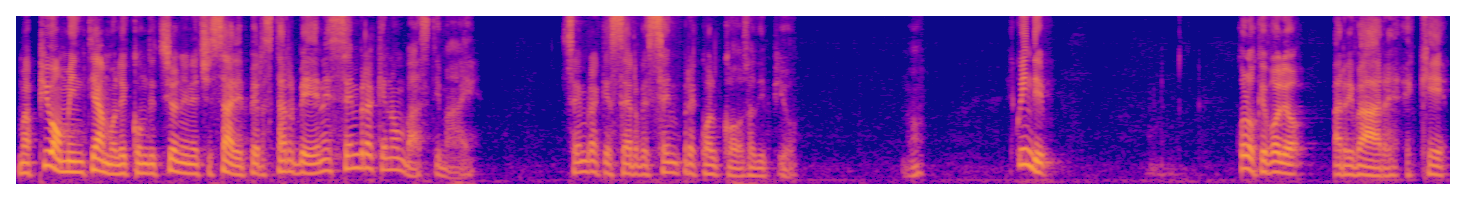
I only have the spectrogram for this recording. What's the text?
ma più aumentiamo le condizioni necessarie per star bene, sembra che non basti mai. Sembra che serve sempre qualcosa di più. No? quindi quello che voglio arrivare è che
